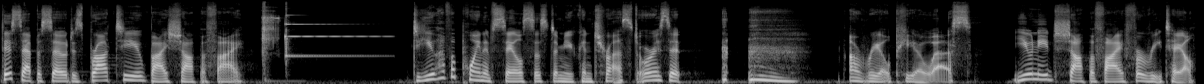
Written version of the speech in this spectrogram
This episode is brought to you by Shopify. Do you have a point of sale system you can trust, or is it a real POS? You need Shopify for retail.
